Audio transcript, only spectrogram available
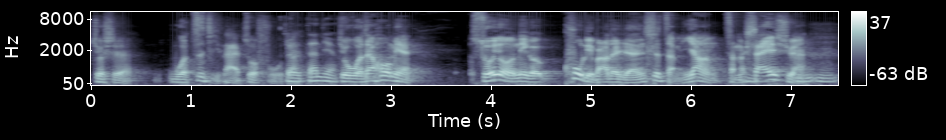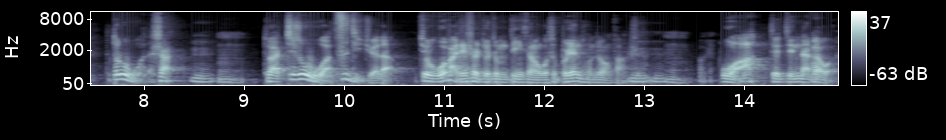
就是我自己来做服务端，对单点就我在后面所有那个库里边的人是怎么样怎么筛选，嗯都是我的事儿，嗯。嗯。对吧？这是我自己觉得，就是我把这事儿就这么定性了，我是不认同这种方式。嗯 OK，我啊，就仅代表我。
